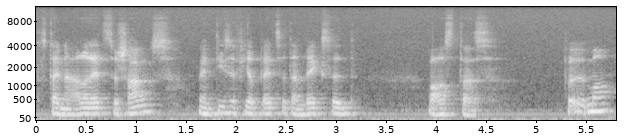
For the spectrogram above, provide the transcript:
Das ist deine allerletzte Chance. Wenn diese vier Plätze dann weg sind, war es das. Für immer.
